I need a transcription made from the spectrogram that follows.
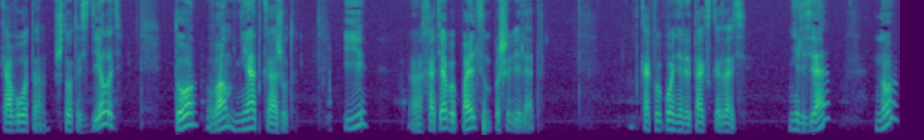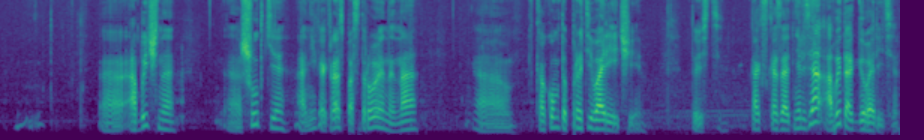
кого-то что-то сделать, то вам не откажут и э, хотя бы пальцем пошевелят. Как вы поняли, так сказать нельзя, но обычно шутки, они как раз построены на э, каком-то противоречии. То есть, так сказать нельзя, а вы так говорите.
